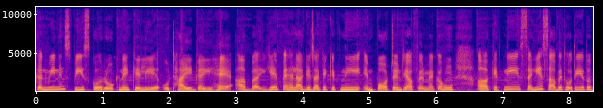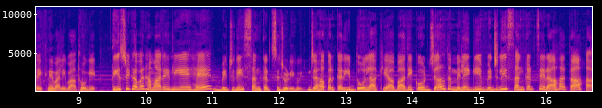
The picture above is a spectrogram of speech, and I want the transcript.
कन्वीनियंस फ़ीस को रोकने के लिए उठाई गई है। अब ये पहल आगे जाके कितनी इम्पोर्टेंट या फिर मैं कहूँ कितनी सही साबित होती है तो देखने वाली बात होगी। तीसरी खबर हमारे लिए है बिजली संकट से जुड़ी हुई, जहाँ पर करीब दो लाख की आबादी को जल्द मिलेगी बिजली संकट से राहत, आहा।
